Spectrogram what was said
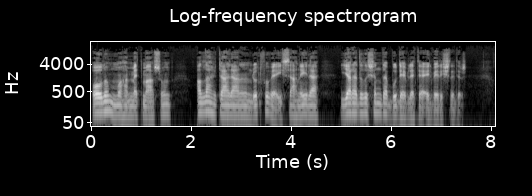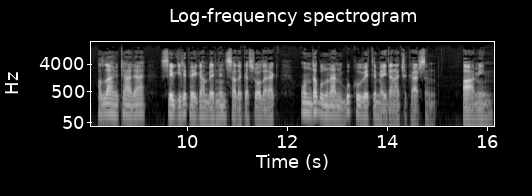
Oğlum Muhammed Masum Allahü Teala'nın lütfu ve ihsanıyla yaratılışında bu devlete elverişlidir. Allahü Teala sevgili peygamberinin sadakası olarak onda bulunan bu kuvveti meydana çıkarsın. Amin.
